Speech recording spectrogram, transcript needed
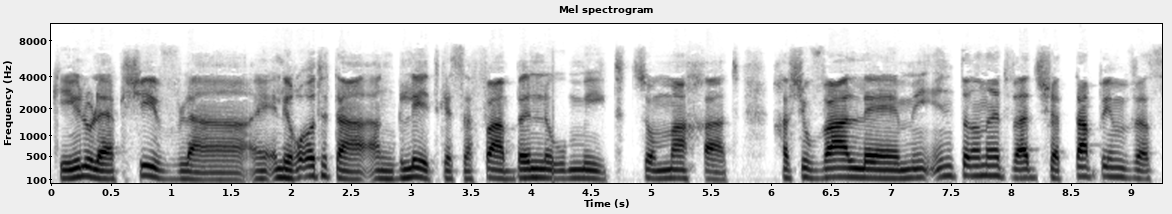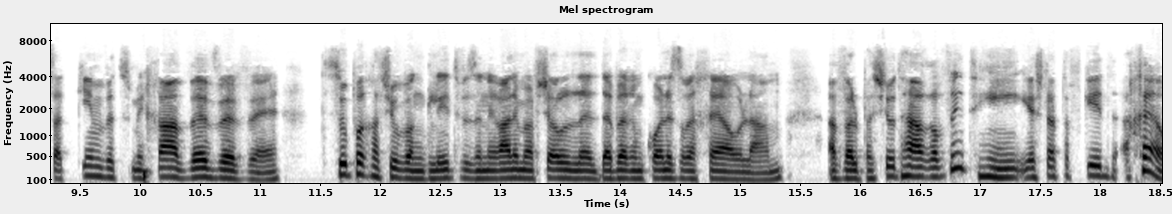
כאילו להקשיב, לראות את האנגלית כשפה בינלאומית, צומחת, חשובה מאינטרנט ועד שת"פים ועסקים וצמיחה ו... ו... ו... סופר חשוב אנגלית, וזה נראה לי מאפשר לדבר עם כל אזרחי העולם, אבל פשוט הערבית היא, יש לה תפקיד אחר.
